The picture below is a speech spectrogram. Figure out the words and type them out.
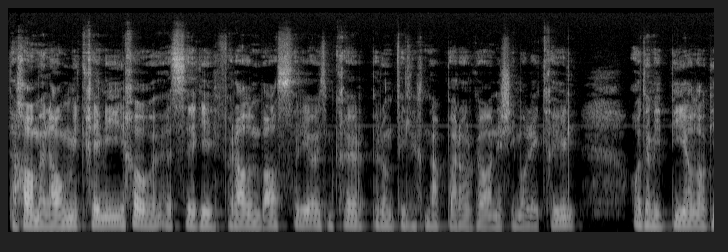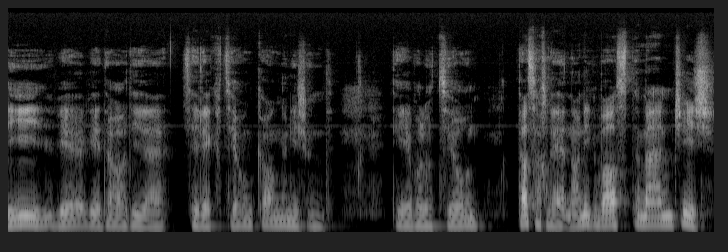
Da kann man lange mit Chemie kommen. Es sage vor allem Wasser in unserem Körper und vielleicht noch ein paar organische Moleküle. Oder mit Biologie, wie, wie da die Selektion gegangen ist und die Evolution. Das erklärt noch nicht, was der Mensch ist,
